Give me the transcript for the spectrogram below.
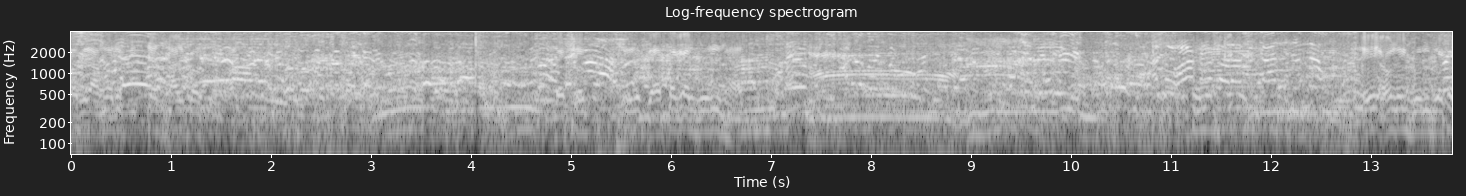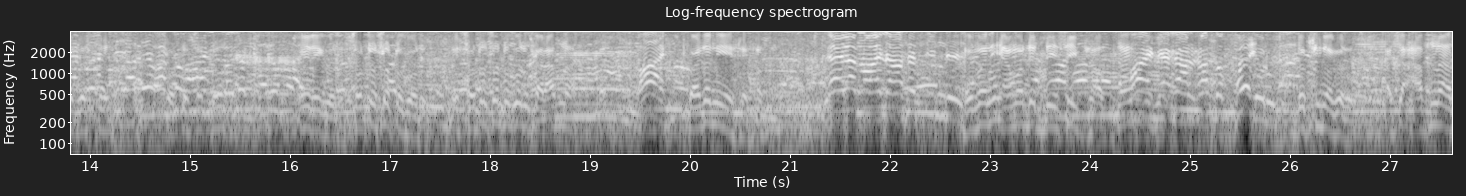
হবে। আমারও বিশ্বাস সাড়ে পাঁচ মন দর্শক এই অনেক গরু দেখা যাচ্ছে ছোট ছোট এই গরু ছোট ছোট গরু এই ছোট ছোট গরু কার আপনার কয়টা নিয়ে এসেছেন এলাম নয়টা আছে তিনটে এর মানে আমাদের দেশি সব দক্ষিণা গরু আচ্ছা আপনার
